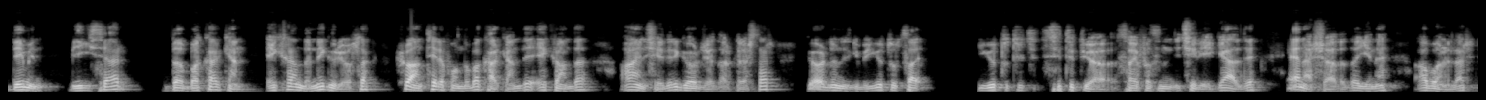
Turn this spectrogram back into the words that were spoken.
demin bilgisayarda bakarken ekranda ne görüyorsak şu an telefonda bakarken de ekranda aynı şeyleri göreceğiz arkadaşlar. Gördüğünüz gibi YouTube YouTube Studio sayfasının içeriği geldi. En aşağıda da yine aboneler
